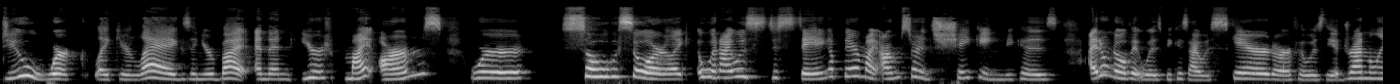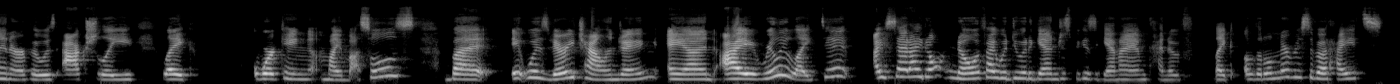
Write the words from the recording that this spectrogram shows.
do work like your legs and your butt and then your my arms were so sore. Like when I was just staying up there, my arms started shaking because I don't know if it was because I was scared or if it was the adrenaline or if it was actually like working my muscles, but it was very challenging and I really liked it. I said I don't know if I would do it again just because, again, I am kind of like a little nervous about heights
